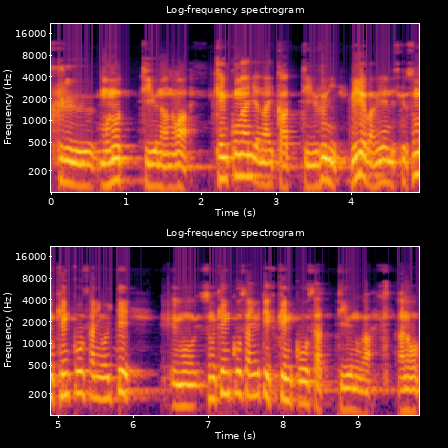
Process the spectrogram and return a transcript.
くるものっていうのは、健康なんじゃないかっていうふうに見れば見れるんですけど、その健康さにおいて、もう、その健康さにおいて不健康さっていうのが、あの、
